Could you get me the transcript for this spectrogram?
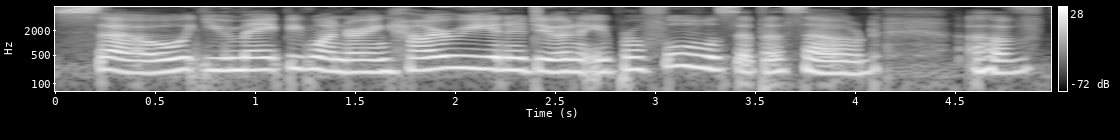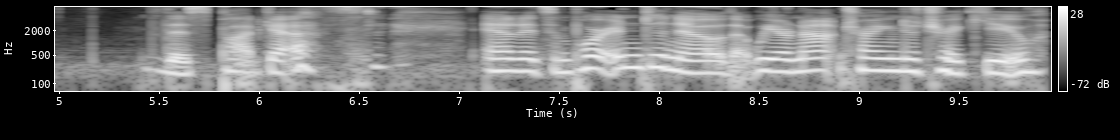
So, you might be wondering how are we going to do an April Fool's episode of this podcast? And it's important to know that we are not trying to trick you.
